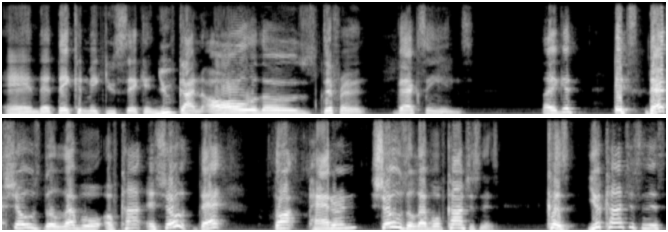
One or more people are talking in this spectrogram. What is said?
and that they could make you sick, and you've gotten all of those different vaccines, like it, it's that shows the level of con. It shows that thought pattern shows a level of consciousness, because your consciousness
